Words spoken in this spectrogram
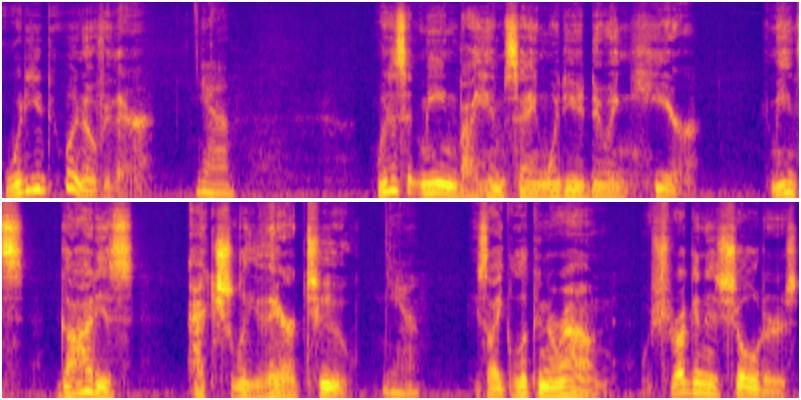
what are you doing over there? Yeah. What does it mean by him saying, What are you doing here? It means God is actually there too. Yeah. He's like looking around, shrugging his shoulders,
